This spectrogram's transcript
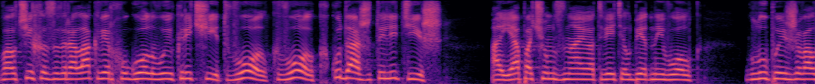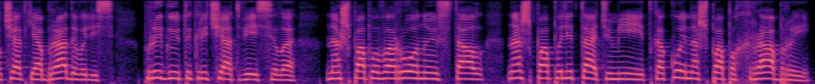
Волчиха задрала кверху голову и кричит «Волк, волк, куда же ты летишь?» «А я почем знаю», — ответил бедный волк. Глупые же волчатки обрадовались, прыгают и кричат весело. «Наш папа вороною стал, наш папа летать умеет, какой наш папа храбрый!»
